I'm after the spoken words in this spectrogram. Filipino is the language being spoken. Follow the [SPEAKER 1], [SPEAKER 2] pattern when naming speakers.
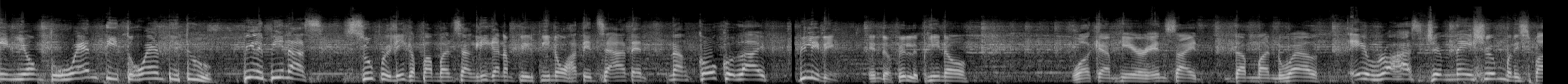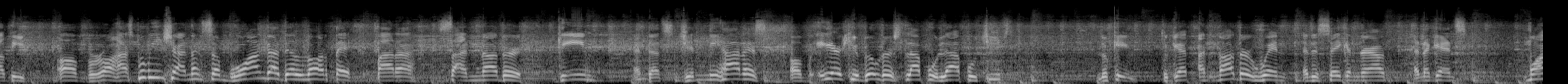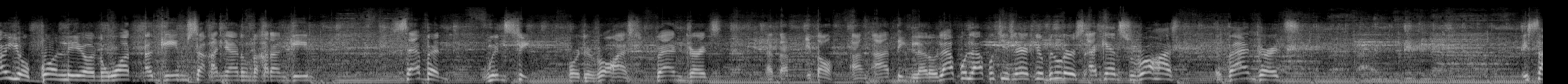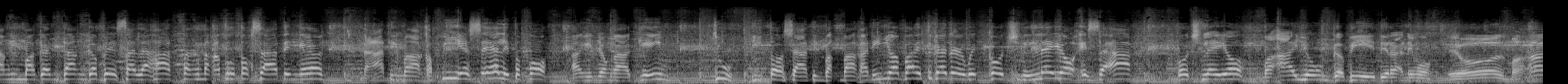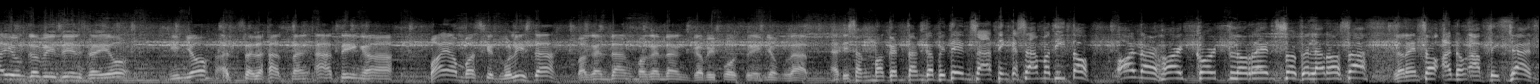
[SPEAKER 1] inyong 2022 Pilipinas Super League, ang pambansang liga ng Pilipino hatid sa atin ng Coco Life, believing in the Filipino. Welcome here inside the Manuel A. Rojas Gymnasium, Municipality of Rojas, probinsya ng Zamboanga del Norte para sa another game. And that's Jim Mijares of ARQ Builders Lapu-Lapu Chiefs looking to get another win in the second round and against Mario Bonleon. What a game sa kanya nung nakarang game. Seven win streak for the Rojas Vanguards. At ito ang ating laro. Lapu-Lapu Chiefs ARQ Builders against Rojas Vanguards. Isang magandang gabi sa lahat ng nakatutok sa atin ngayon na ating mga ka-PSL. Ito po ang inyong uh, game 2 dito sa ating bakbakan. Ninyo abay together with Coach Leo Isaac. Coach Leo, maayong gabi dira nimo.
[SPEAKER 2] Yun, maayong gabi din sa iyo, ninyo at sa lahat ng ating uh, bayang basketballista. Magandang magandang gabi po sa inyong lahat.
[SPEAKER 1] At isang magandang gabi din sa ating kasama dito on our hard court, Lorenzo Galarosa. Lorenzo, anong update dyan?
